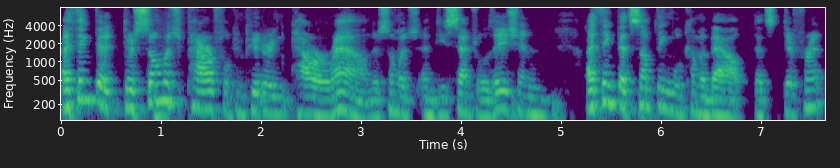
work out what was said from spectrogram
i think that there's so much powerful computing power around there's so much and decentralization i think that something will come about that's different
